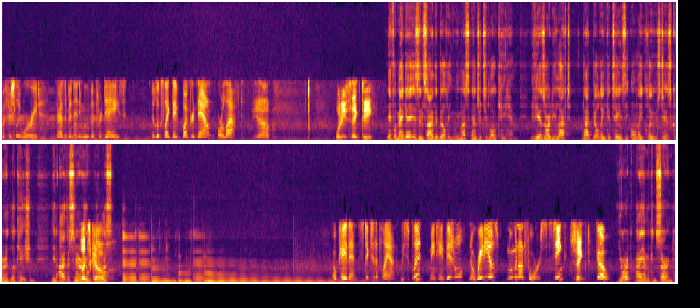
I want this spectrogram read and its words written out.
I'm officially worried. There hasn't been any movement for days. It looks like they've bunkered down or left. Yeah. What do you think, Dee? If Omega is inside the building, we must enter to locate him. If he has already left, that building contains the only clues to his current location. In either scenario, Let's go. we must. Okay then, stick to the plan. We split, maintain visual, no radios, movement on fours. Sync, Synced. go. York, I am concerned.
